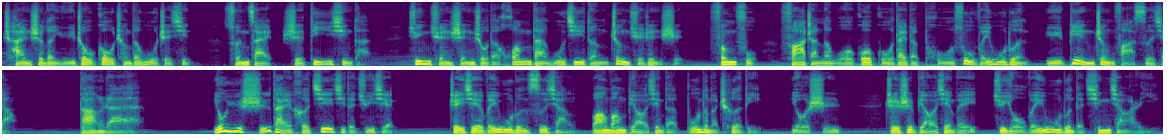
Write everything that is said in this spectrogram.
阐释了宇宙构成的物质性存在是第一性的、君权神授的荒诞无稽等正确认识，丰富发展了我国古代的朴素唯物论与辩证法思想。当然，由于时代和阶级的局限。这些唯物论思想往往表现得不那么彻底，有时只是表现为具有唯物论的倾向而已。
